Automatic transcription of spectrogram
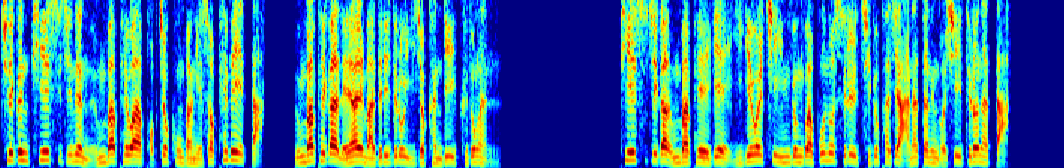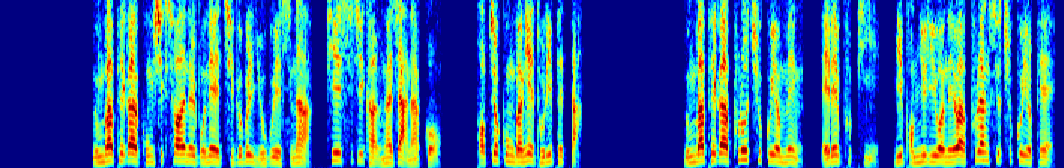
최근 PSG는 은바페와 법적 공방에서 패배했다. 은바페가 레알 마드리드로 이적한 뒤 그동안 PSG가 은바페에게 2개월치 임금과 보너스를 지급하지 않았다는 것이 드러났다. 은바페가 공식 서한을 보내 지급을 요구했으나 PSG가 응하지 않았고 법적 공방에 돌입했다. 은바페가 프로축구연맹 LFP 미 법률위원회와 프랑스 축구협회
